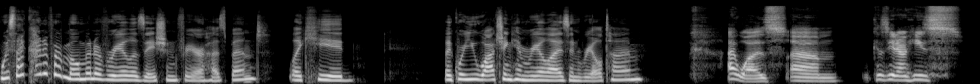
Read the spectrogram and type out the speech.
Was that kind of a moment of realization for your husband? Like he'd like were you watching him realize in real time? I was, um, because you know he's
